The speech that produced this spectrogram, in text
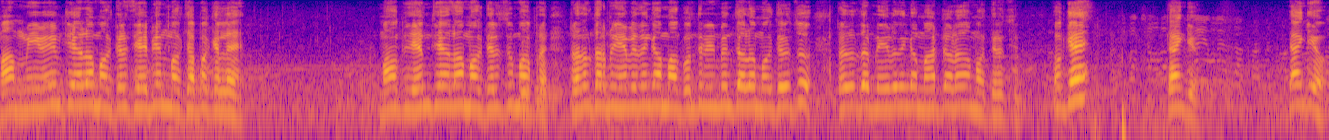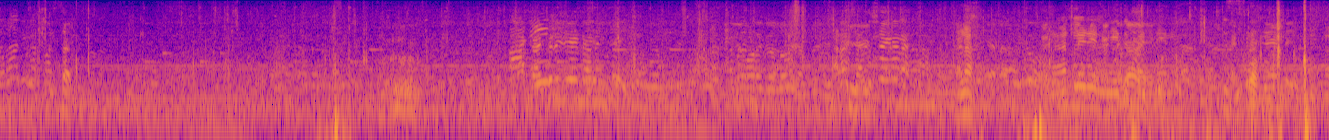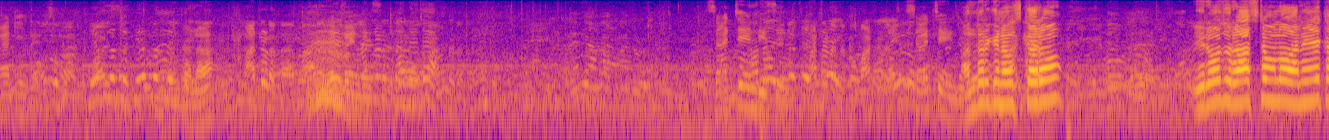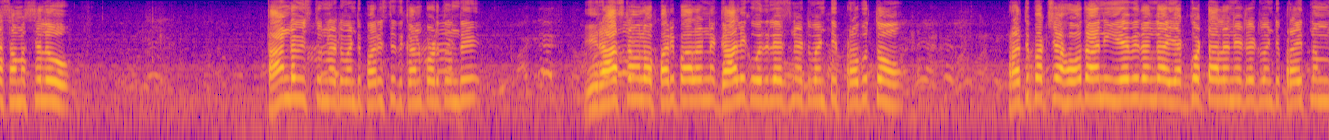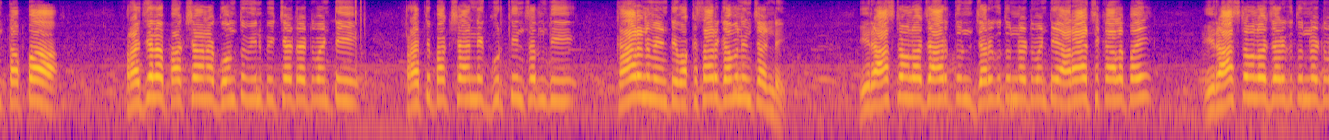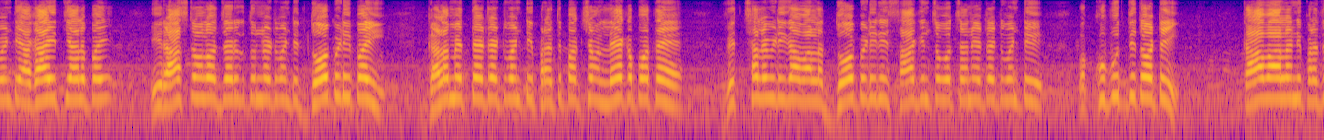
మా మేమేం చేయాలో మాకు తెలుసు ఏబిఎన్ మాకు చెప్పక్కర్లే. మాకు ఏం చేయాలో మాకు తెలుసు మాకు ప్ర- ప్రజల తరపున ఏ విధంగా మా గొంతు నిర్మించాలో మాకు తెలుసు ప్రజల తరపున ఏ విధంగా మాట్లాడాలో మాకు తెలుసు. Okay? Thank you thank you మాట్లాడండి. మాట్లాడండి. అందరికీ నమస్కారం. ఈరోజు రాష్ట్రంలో అనేక సమస్యలు తాండవిస్తున్నటువంటి పరిస్థితి కనపడుతుంది. ఈ రాష్ట్రంలో పరిపాలనని గాలికి వదిలేసినటువంటి ప్రభుత్వం ప్రతిపక్ష హోదాని ఏ విధంగా ఎగ్గొట్టాలనేటటువంటి ప్రయత్నం తప్ప ప్రజల పక్షాన గొంతు వినిపించేటటువంటి ప్రతిపక్షాన్ని గుర్తించింది కారణం ఏంటి? ఒక్కసారి గమనించండి. ఈ రాష్ట్రంలో జరుగుతు జరుగుతున్నటువంటి అరాచకాలపై ఈ రాష్ట్రంలో జరుగుతున్నటువంటి అఘాయిత్యాలపై ఈ రాష్ట్రంలో జరుగుతున్నటువంటి దోపిడీపై గళమెత్తేటటువంటి ప్రతిపక్షం లేకపోతే విచ్చలవిడిగా వాళ్ళ దోపిడీని సాగించవచ్చు అనేటటువంటి ఒక కుబుద్ధితోటి కావాలని ప్రతి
